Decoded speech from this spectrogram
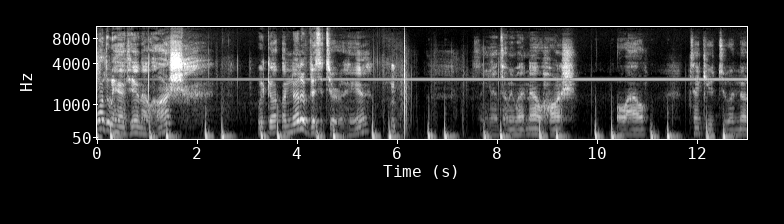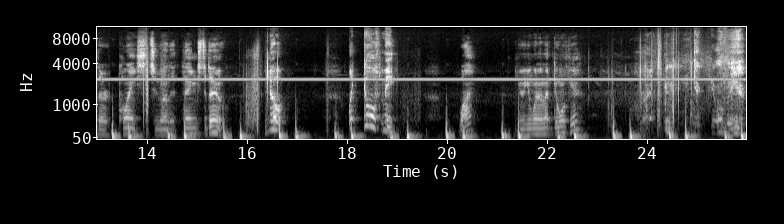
What do we have here now, Harsh? We got another visitor here. so you gonna tell me right now, Harsh? Or I'll take you to another place to other things to do. No! Let go of me! Why? You you wanna let go of you? Get over here.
